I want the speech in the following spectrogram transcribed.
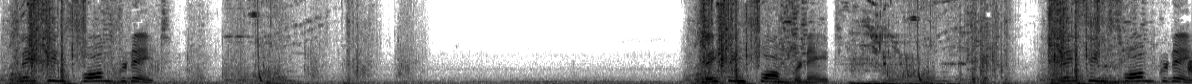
Placing swarm grenade. Placing swarm grenade. Placing swarm grenade.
